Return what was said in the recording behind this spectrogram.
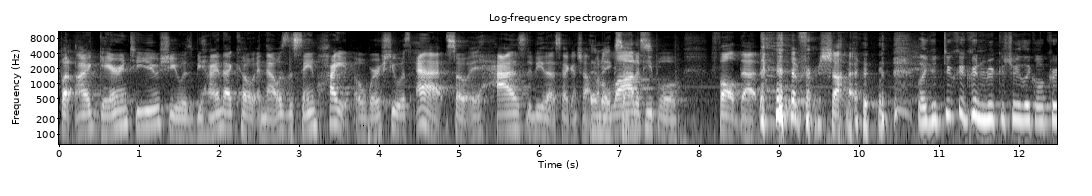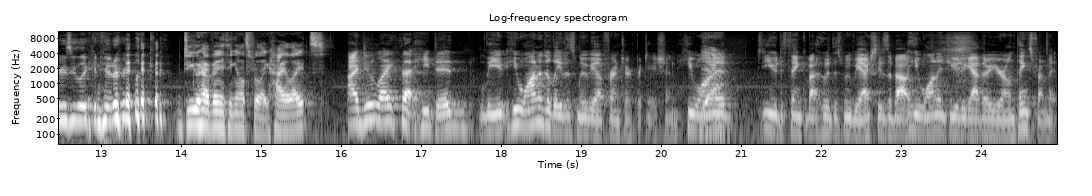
but I guarantee you she was behind that coat and that was the same height of where she was at, so it has to be that second shot." That but a lot sense. of people fault that first shot. like, I think I couldn't ricochet like all crazy like and hit her. Like, do you have anything else for like highlights? I do like that he did leave. He wanted to leave this movie up for interpretation. He wanted you to think about who this movie actually is about. He wanted you to gather your own things from it.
